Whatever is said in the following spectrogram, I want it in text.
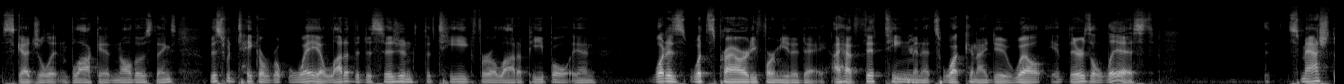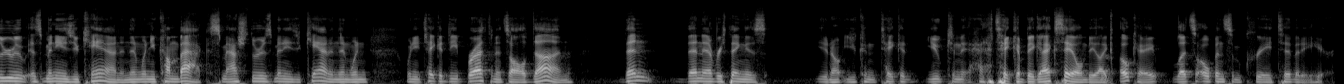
schedule it and block it and all those things. This would take away a lot of the decision fatigue for a lot of people and what is what's priority for me today? I have 15 mm-hmm. minutes. What can I do? Well, if there's a list, smash through as many as you can and then when you come back, smash through as many as you can and then when when you take a deep breath and it's all done, then then everything is you know you can take a you can take a big exhale and be like okay let's open some creativity here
